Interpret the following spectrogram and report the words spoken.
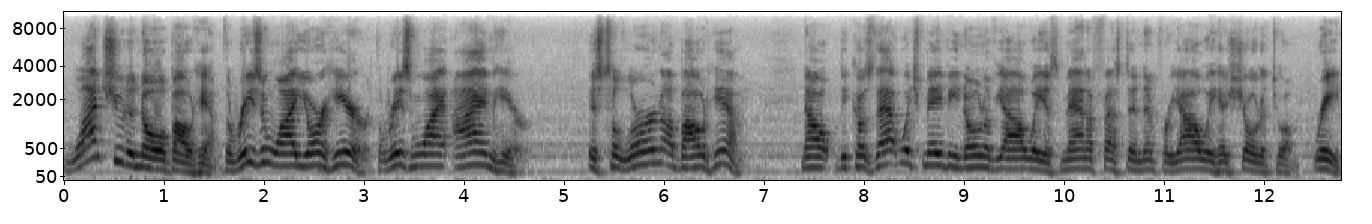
wants you to know about him. The reason why you're here, the reason why I'm here, is to learn about him. Now, because that which may be known of Yahweh is manifest in them, for Yahweh has showed it to them. Read.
